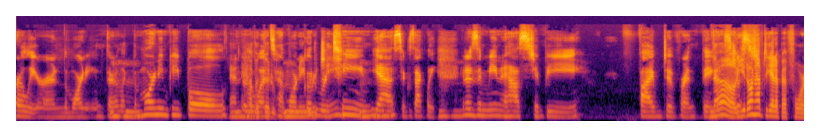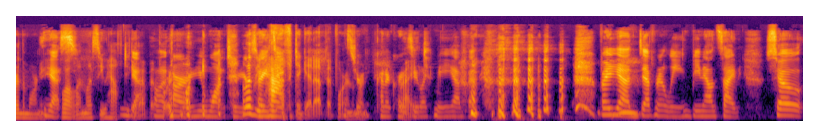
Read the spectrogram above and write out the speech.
earlier in the morning. They're like the hmm morning people. And have a good have morning good routine. routine. hmm Yes, exactly. It doesn't mean it has to be five different things. No, you don't have to get up at four in the morning. yes, Well, unless you have to get yeah, up at four in the or morning. you want to. Unless you have to get up at four in the you're kind of crazy Right. like me, yeah. But but yeah, definitely being outside. So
